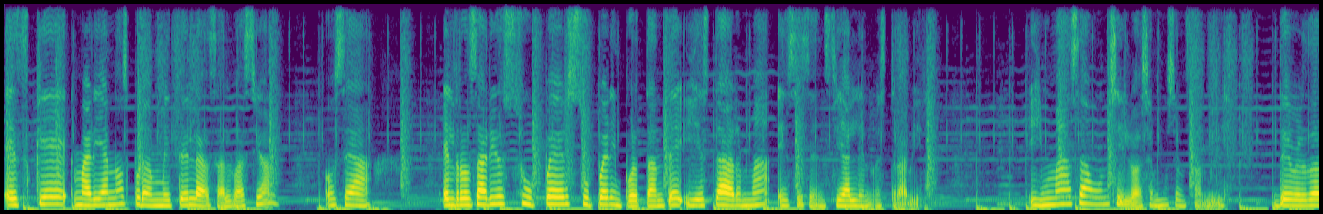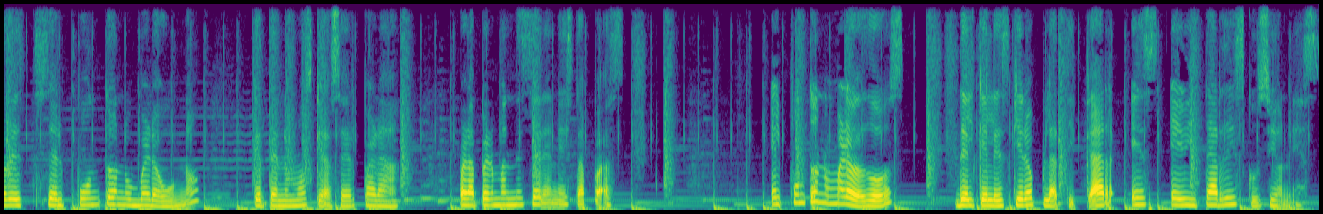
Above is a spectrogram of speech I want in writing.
es que María nos promete la salvación. O sea, el rosario es súper, súper importante y esta arma es esencial en nuestra vida. Y más aún si lo hacemos en familia. De verdad, este es el punto número uno que tenemos que hacer para, para permanecer en esta paz. El punto número dos del que les quiero platicar es evitar discusiones.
